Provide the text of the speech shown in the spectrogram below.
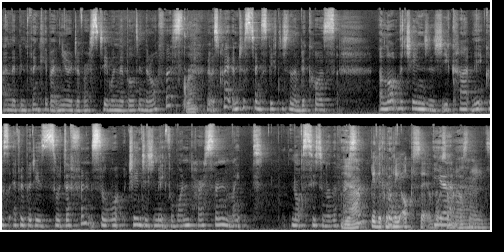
and they've been thinking about neurodiversity when they're building their office. Great. And it was quite interesting speaking to them because a lot of the changes you can't make because everybody is so different. So what changes you make for one person might not suit another person. Yeah. Be the But- complete opposite of what yeah. someone else Yeah. needs.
